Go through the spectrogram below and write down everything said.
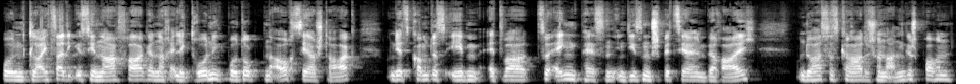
Und gleichzeitig ist die Nachfrage nach Elektronikprodukten auch sehr stark. Und jetzt kommt es eben etwa zu Engpässen in diesem speziellen Bereich. Und du hast es gerade schon angesprochen,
